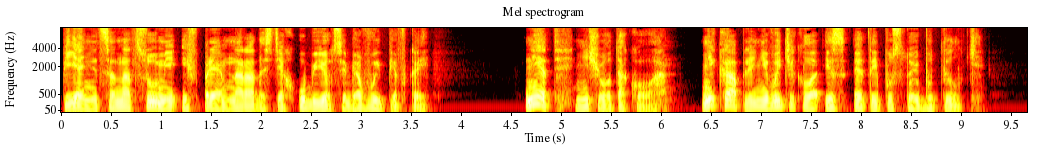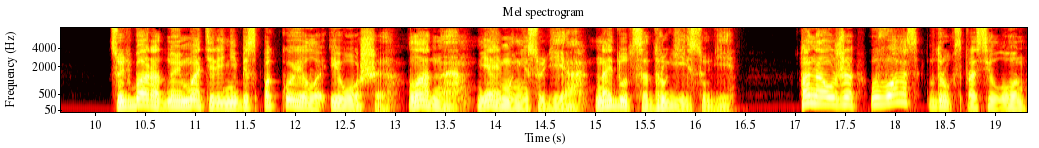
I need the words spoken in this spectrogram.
пьяница Нацуми и впрямь на радостях убьет себя выпивкой. Нет ничего такого. Ни капли не вытекло из этой пустой бутылки. Судьба родной матери не беспокоила Иоши. Ладно, я ему не судья. Найдутся другие судьи. «Она уже у вас?» — вдруг спросил он.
